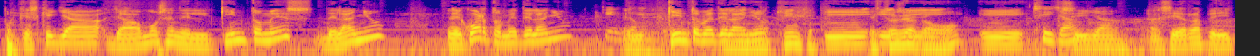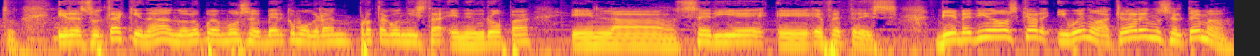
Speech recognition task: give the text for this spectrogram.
porque es que ya, ya vamos en el quinto mes del año. ¿En el cuarto mes del año? Quinto. El quinto mes del Ah, año. quinto. Y, ¿Esto y- se acabó? y- Sí, ya. Sí, ya. Así es rapidito. Y resulta que nada, no lo podemos eh, ver como gran protagonista en Europa en la serie eh, F3. Bienvenido, Oscar. Y bueno, aclárenos el tema.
